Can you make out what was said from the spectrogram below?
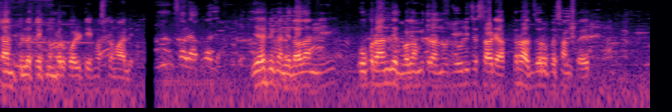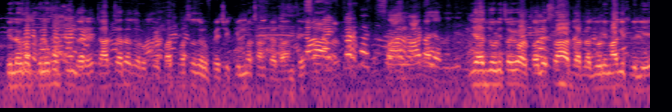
छान आहेत, एक नंबर क्वालिटी मस्त माल आहे. या ठिकाणी दादांनी कोकरं आणलेत बघा मित्रांनो. जोडीचे साडे अकरा हजार रुपये सांगतायत. पिलं का पिलं खूप सुंदर आहे. चार चार हजार रुपये पाच पाच हजार रुपयाची किंमत सांगतायत आणि ते या जोडीचा व्यवहार चालू आहे. सहा हजारला जोडी मागितलेली आहे.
